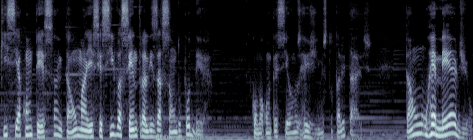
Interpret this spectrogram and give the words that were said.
que se aconteça então uma excessiva centralização do poder, como aconteceu nos regimes totalitários. Então, o remédio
